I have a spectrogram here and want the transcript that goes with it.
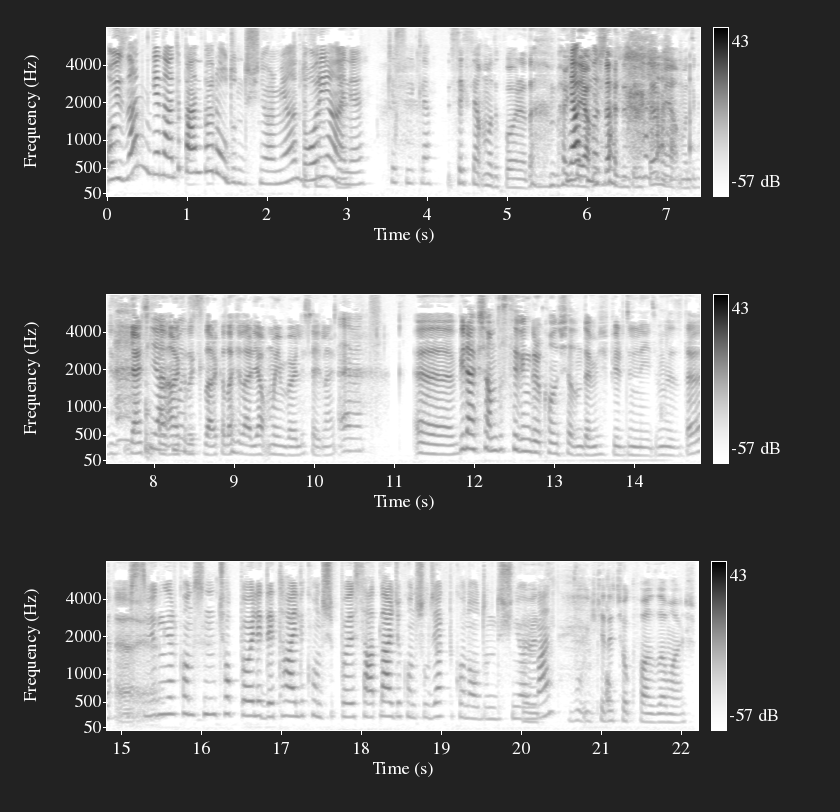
O yüzden genelde ben böyle olduğunu düşünüyorum ya. Doğru Kesinlikle. yani. Kesinlikle. Seks yapmadık bu arada. Belki de Yapmadık. yapmışlardır demiş ama yapmadık. Biz gerçekten Yapmadık. arkadaşız arkadaşlar yapmayın böyle şeyler. Evet. Ee, bir akşamda Swinger konuşalım demiş bir dinleyicimiz de. Ee, Swinger konusunun çok böyle detaylı konuşup böyle saatlerce konuşulacak bir konu olduğunu düşünüyorum evet, ben. bu ülkede çok fazla var.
